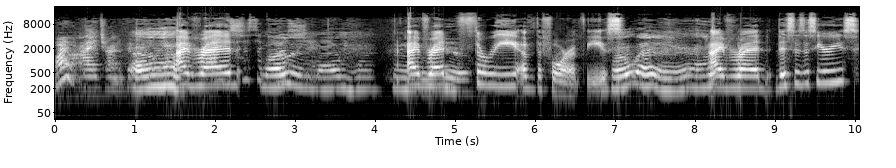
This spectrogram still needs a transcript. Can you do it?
Why am I trying to pick? Uh, I've read It's just a question. I've read three of the four of these. Oh. I've read this is a series.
